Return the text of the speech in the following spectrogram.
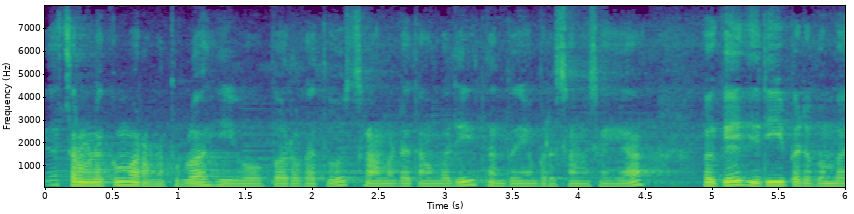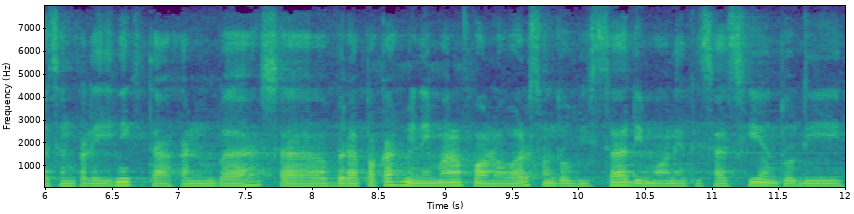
Assalamualaikum warahmatullahi wabarakatuh. Selamat datang kembali tentunya bersama saya. Oke jadi pada pembahasan kali ini kita akan membahas uh, Berapakah minimal followers untuk bisa dimonetisasi untuk di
